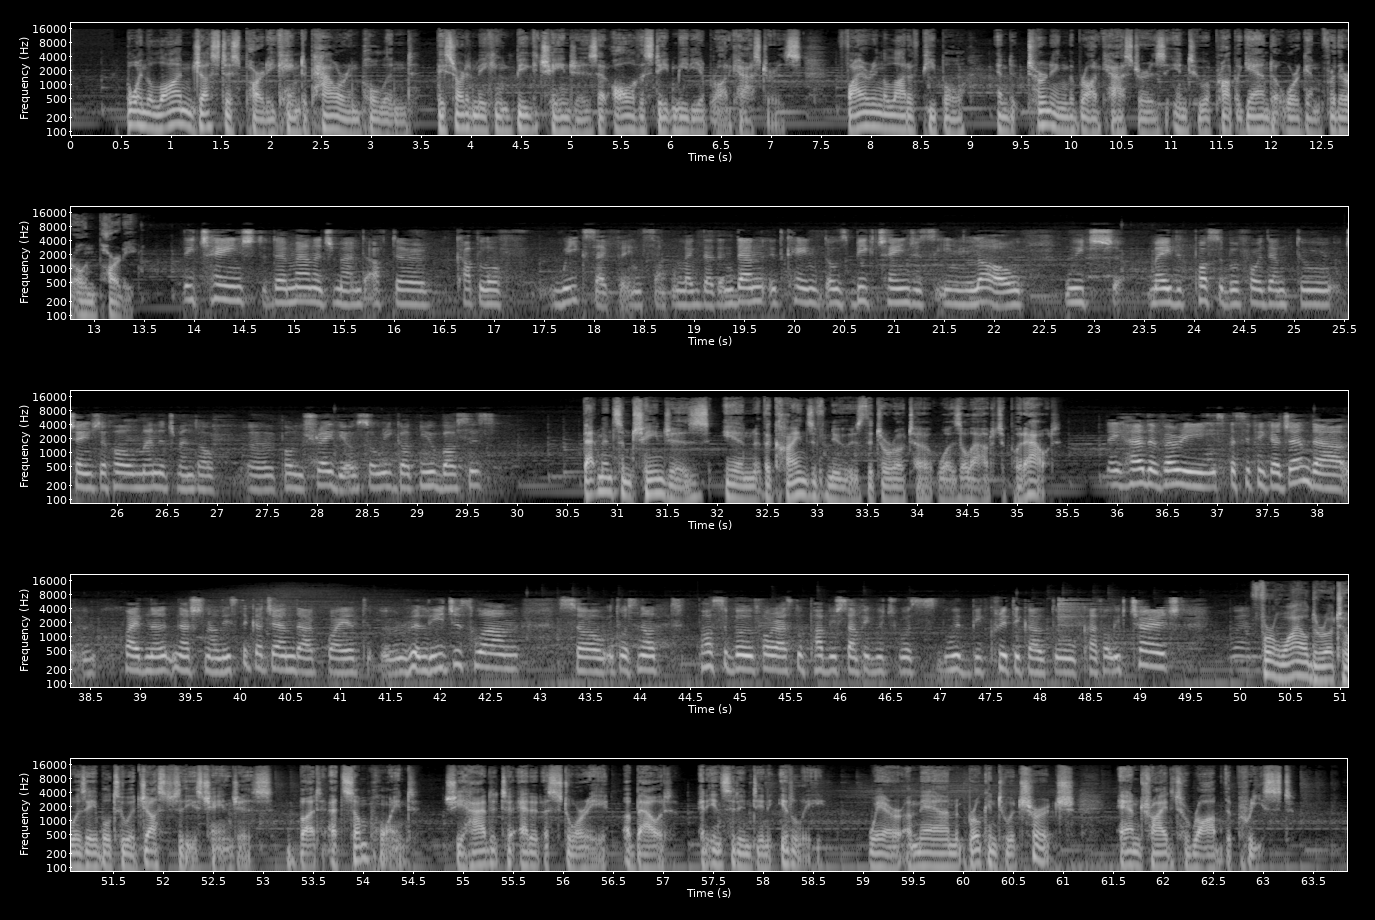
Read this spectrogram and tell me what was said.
But when the Law and Justice Party came to power in Poland, they started making big changes at all of the state media broadcasters, firing a lot of people and turning the broadcasters into a propaganda organ for their own party. They changed the management after a couple of weeks, I think, something like that. And then it came those big changes in law, which made it possible for them to change the whole management of uh, Polish radio. So we got new bosses. That meant some changes in the kinds of news that Dorota was allowed to put out. They had a very specific agenda, quite nationalistic agenda, quite religious one. So it was not possible for us to publish something which was would be critical to Catholic Church. For a while, Dorota was able to adjust to these changes, but at some point, she had to edit a story about an incident in Italy where a man broke into a church and tried to rob the priest.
